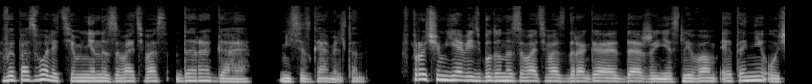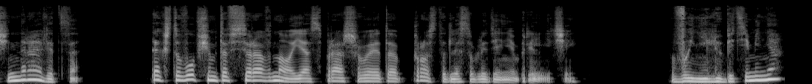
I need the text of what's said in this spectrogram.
Вы позволите мне называть вас «дорогая», миссис Гамильтон? Впрочем, я ведь буду называть вас «дорогая», даже если вам это не очень нравится. Так что, в общем-то, все равно я спрашиваю это просто для соблюдения приличий. Вы не любите меня?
